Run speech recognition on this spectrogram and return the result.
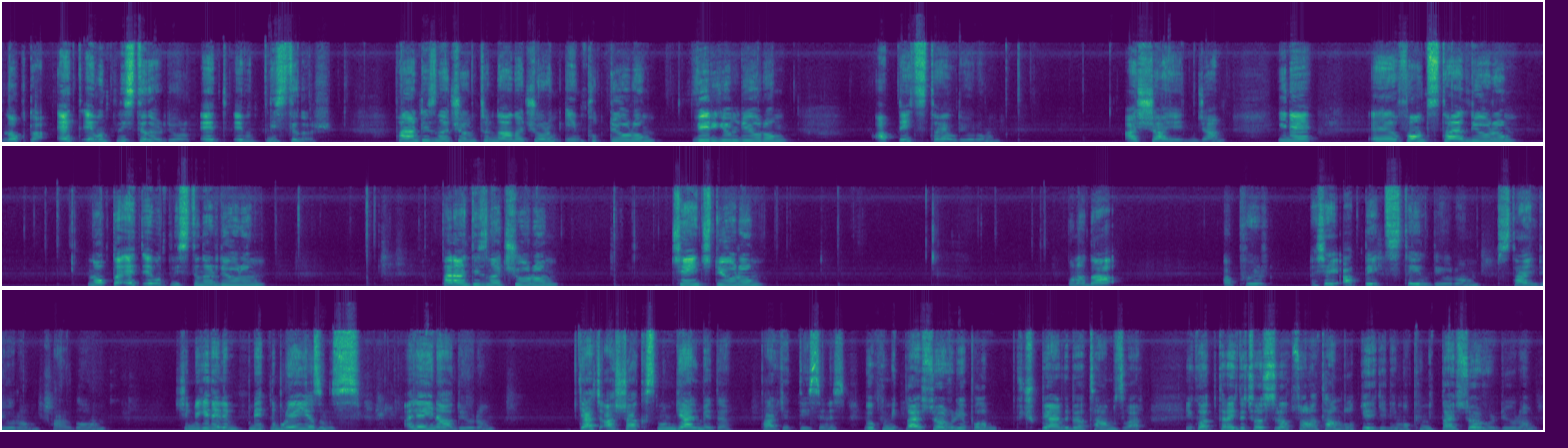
nokta add event listener diyorum. Add event listener. Parantezini açıyorum, tırnağını açıyorum, input diyorum, virgül diyorum, update style diyorum. Aşağıya ineceğim. Yine e, font style diyorum. Nokta add event listener diyorum. Parantezini açıyorum. Change diyorum. Buna da upper şey update style diyorum. Style diyorum. Pardon. Şimdi gidelim. Metni buraya yazınız. Aleyna diyorum. Gerçi aşağı kısmım gelmedi. Fark ettiyseniz. Open Meet Live Server yapalım. Küçük bir yerde bir hatamız var. İlk olarak tarayıcıda çalıştıralım. Sonra tam bulup geri geleyim. Open Meet Live Server diyorum.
